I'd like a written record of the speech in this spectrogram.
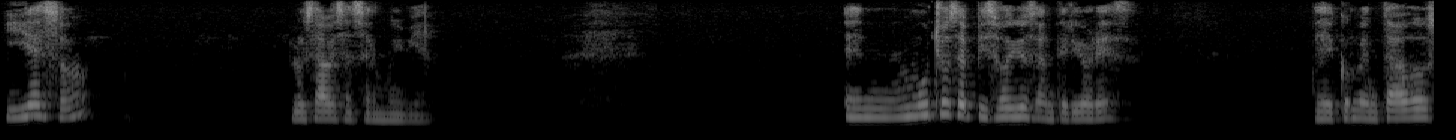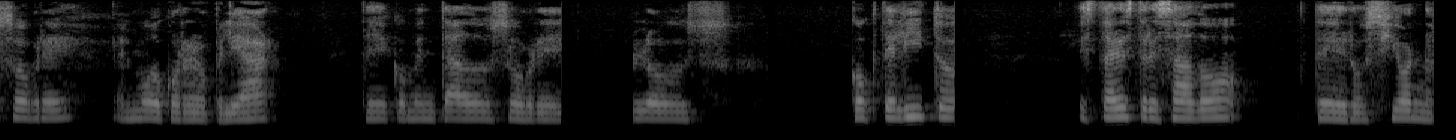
Y eso lo sabes hacer muy bien. En muchos episodios anteriores te he comentado sobre el modo correr o pelear, te he comentado sobre los coctelitos. Estar estresado te erosiona.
